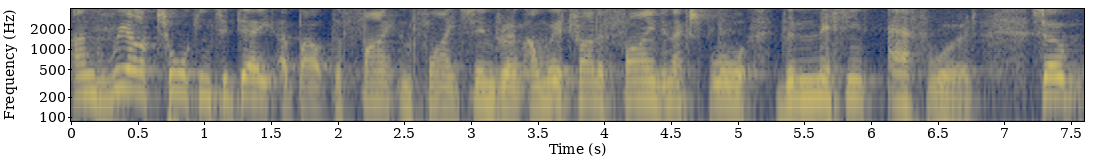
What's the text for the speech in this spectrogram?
And we are talking today about the fight and flight syndrome, and we're trying to find and explore the missing F word. So,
